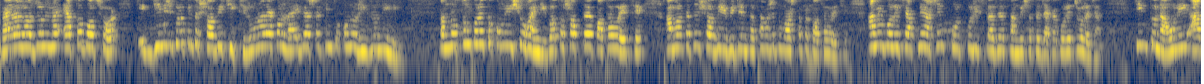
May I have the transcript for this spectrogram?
ভাইরাল হওয়ার জন্য না, এত বছর জিনিসগুলো কিন্তু সবই ঠিক ছিল। ওনার এখন লাইভে আসার কিন্তু কোনো রিজনই নেই। কারণ নতুন করে তো কোনো ইস্যু হয়নি। গত সপ্তাহে কথা হয়েছে, আমার কাছে সবই এভিডেন্স আছে, আমার সাথে হোয়াটসঅ্যাপে কথা হয়েছে। আমি বলেছি, আপনি আসেন পুলিশ প্লাজায় সানভির সাথে দেখা করে চলে যান। কিন্তু না, উনি আর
